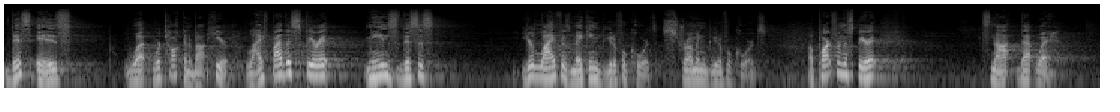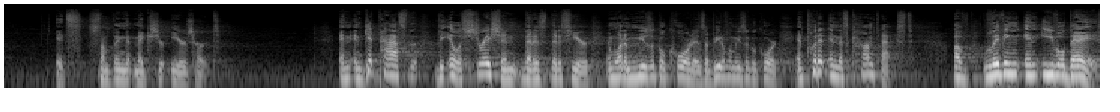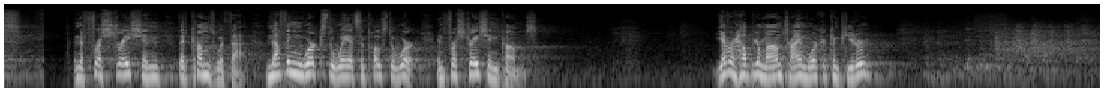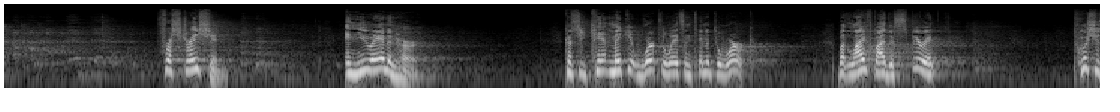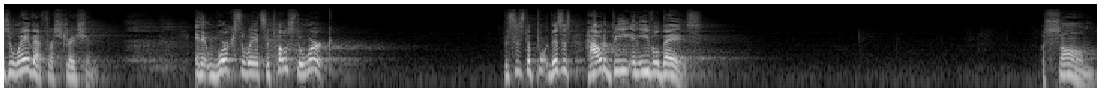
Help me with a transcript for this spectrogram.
This is what we're talking about here. Life by the Spirit means this is your life is making beautiful chords, strumming beautiful chords. Apart from the Spirit, it's not that way. It's something that makes your ears hurt and, and get past the, the, illustration that is, that is here and what a musical chord is, a beautiful musical chord, and put it in this context of living in evil days and the frustration that comes with that. Nothing works the way it's supposed to work, and frustration comes. You ever help your mom try and work a computer? frustration in you and in her. Because she can't make it work the way it's intended to work. But life by the Spirit pushes away that frustration. And it works the way it's supposed to work. This is the. This is how to be in evil days. A psalm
